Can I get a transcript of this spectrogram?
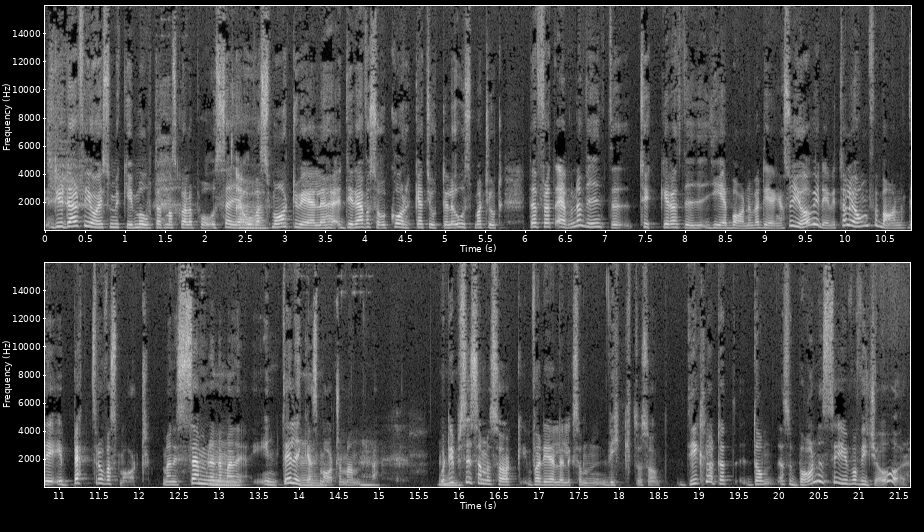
Det är därför jag är så mycket emot att man ska hålla på och säga mm. åh vad smart du är eller det där var så korkat gjort eller osmart gjort. Därför att även om vi inte tycker att vi ger barnen värderingar så gör vi det. Vi talar om för barn att det är bättre att vara smart. Man är sämre mm. när man inte är lika mm. smart som andra. Mm. Och det är precis samma sak vad det gäller liksom vikt och sånt. Det är klart att de, alltså barnen ser ju vad vi gör.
